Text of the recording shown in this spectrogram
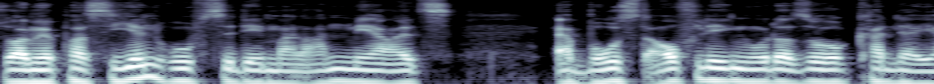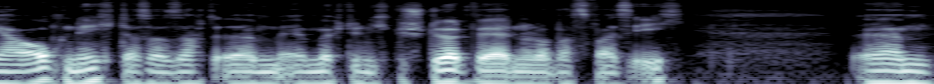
soll mir passieren? Rufst du den mal an, mehr als erbost auflegen oder so, kann der ja auch nicht, dass er sagt, ähm, er möchte nicht gestört werden oder was weiß ich. Ähm,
